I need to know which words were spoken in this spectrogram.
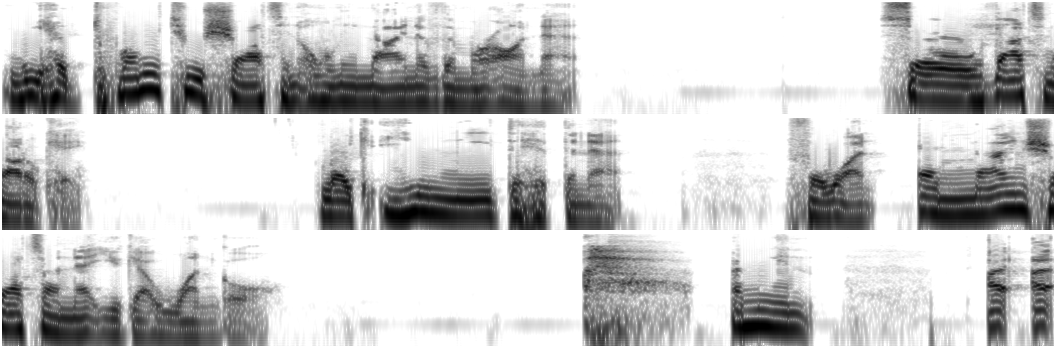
we had 22 shots and only nine of them were on net. So that's not okay. Like you need to hit the net for one. And nine shots on net, you get one goal. I mean, I, I,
